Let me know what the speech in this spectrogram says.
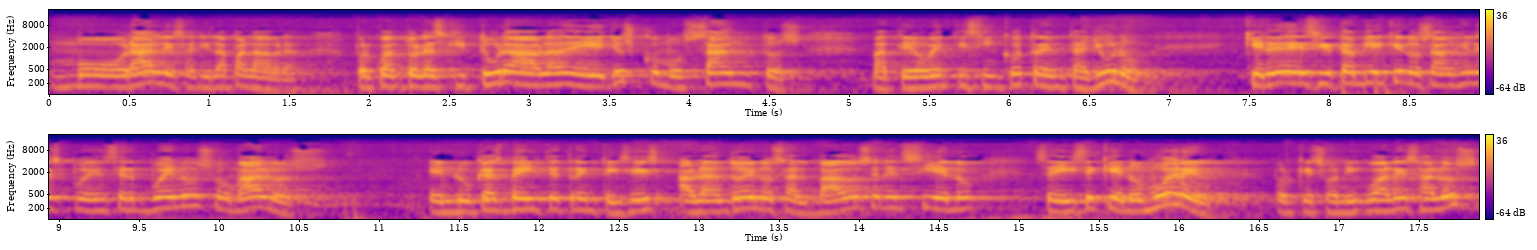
morales, allí la palabra, por cuanto la escritura habla de ellos como santos. Mateo 25, 31. Quiere decir también que los ángeles pueden ser buenos o malos. En Lucas 20, 36, hablando de los salvados en el cielo, se dice que no mueren, porque son iguales a los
